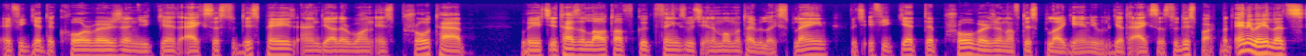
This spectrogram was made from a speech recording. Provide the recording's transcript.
if you get the core version, you get access to this page. And the other one is pro tab, which it has a lot of good things, which in a moment I will explain, which if you get the pro version of this plugin, you will get access to this part. But anyway, let's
